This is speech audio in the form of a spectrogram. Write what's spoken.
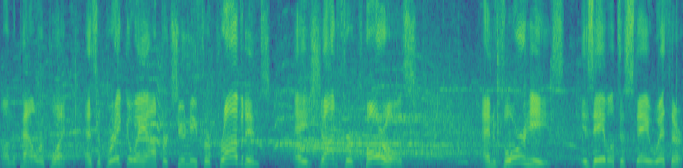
on the power play. As a breakaway opportunity for Providence, a shot for Carls, and Voorheis is able to stay with her.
